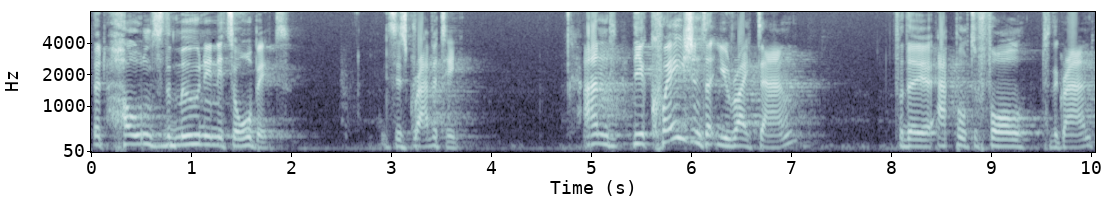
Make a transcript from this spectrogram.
that holds the moon in its orbit. This is gravity. And the equations that you write down for the apple to fall to the ground,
